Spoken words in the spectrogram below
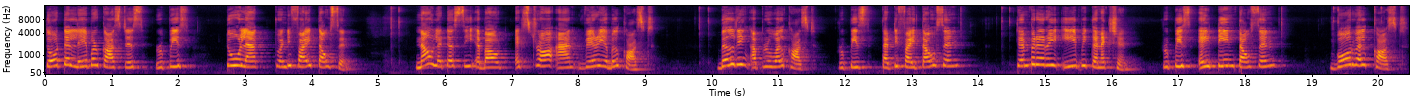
Total labor cost is rupees 2 lakh 25,000. Now let us see about extra and variable cost. Building approval cost rupees 35,000. Temporary EB connection rupees 18,000. Borewell cost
